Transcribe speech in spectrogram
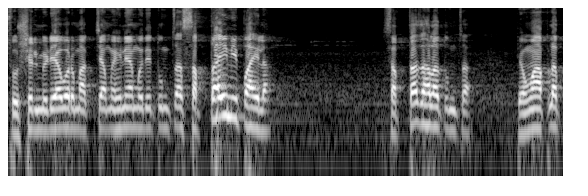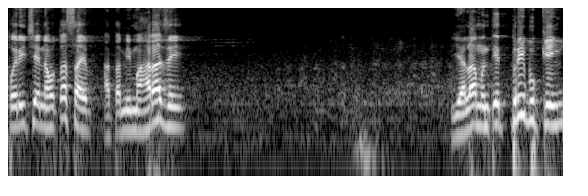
सोशल मीडियावर मागच्या महिन्यामध्ये तुमचा सप्ताही मी पाहिला. सप्ताह झाला तुमचा. तेव्हा आपला परिचय नव्हता साहेब. आता मी महाराज आहे. याला म्हणते प्री बुकिंग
